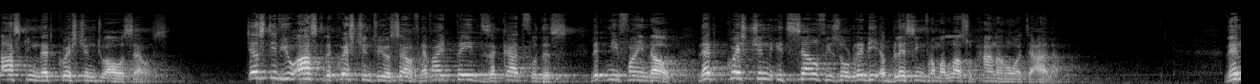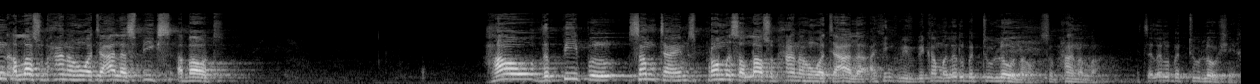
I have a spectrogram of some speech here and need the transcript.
asking that question to ourselves. Just if you ask the question to yourself, have I paid zakat for this? Let me find out. That question itself is already a blessing from Allah subhanahu wa ta'ala. Then Allah subhanahu wa ta'ala speaks about how the people sometimes promise Allah subhanahu wa ta'ala. I think we've become a little bit too low now, subhanallah. It's a little bit too low, Sheikh.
